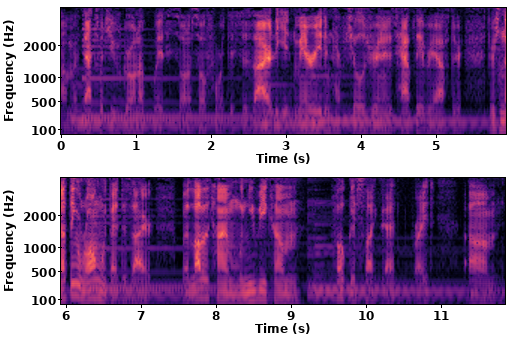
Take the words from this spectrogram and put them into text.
um, if that's what you've grown up with, so on and so forth. This desire to get married and have children and it's happily ever after. There's nothing wrong with that desire, but a lot of the time when you become focused like that, right? Um,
